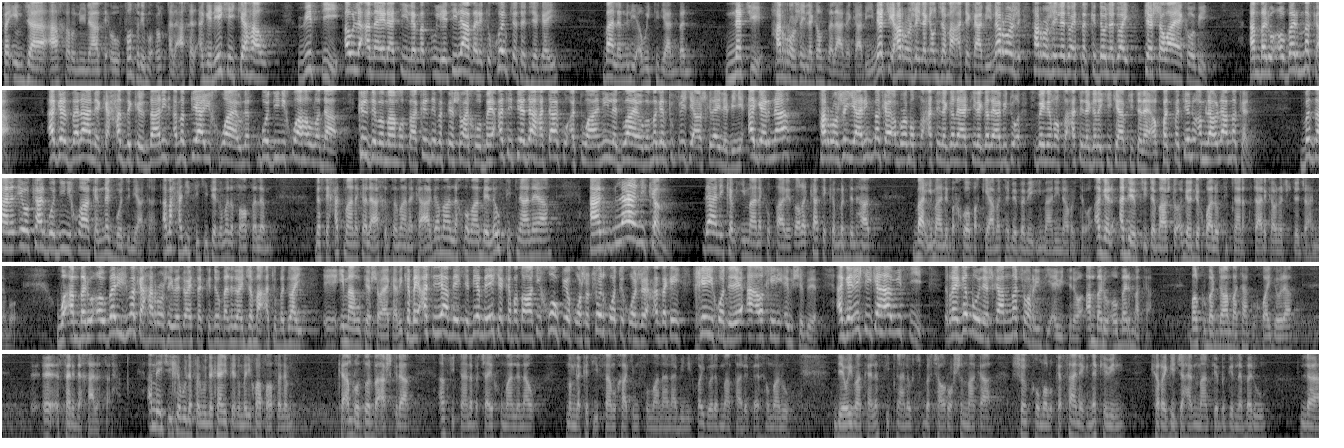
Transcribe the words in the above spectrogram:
فان جاء اخر ينازع فاضرب عنق الاخر اقل يكي كهاو وفتي او لامائراتي لمسؤوليتي لا برتو خوي بچت جگي بالا ملي اوي تريان بن نەچی هەر ڕۆژەی لەگەڵ زەلامێکابی نەچی هەر ڕۆژەی لەگەڵ جەماعەتێکابی نە ڕۆژ هەر ڕۆژەی لە دوای سەرکردە و لە دوای پێشەوایەکەوە بیت ئەمبەر و ئەوبەر مەکە ئەگەر زەلامێک کە حەزی کردزانین ئەمە پیاوی خوایە و لە بۆ دینی خوا هەوڵەدا کردێ بە مامۆفا کردێ بە پێشوای خۆ بەعەتی پێدا هەتاکو ئەتوانی لە دوایەوە بە مەگەر کفرێکی ئاشکرای لەبینی ئەگەر نا هەر ڕۆژە یاریم بکە ئەمڕۆ مەفحەتی لەگەڵایەتی لەگەڵیابی و سبینە مەفحەتی لەگەڵێکی کابچی تەلای ئەو پەتپەتێن و ئەملاولا مەکەن بزانن ئێوە کار بۆ دینی خواکەن نەک بۆ دنیاتان ئەمە حەدیثێکی پێغمەرە ساسەلم نەسیحەتمانەکە لە آخر زمانە کە ئاگەمان لە خۆمان بێ لەو فیتنانەیە ئاگلانی کەم لانی کەم ئیمانەکە و پارێزەڵە کاتێک کە مردن هات با ئیمانی بەخۆ بە قیامەتە بێ بەبێ ئیمانی نەڕوویتەوە ئەگەر ئەدێ بچیتە باشەوە ئەگەر دێخوا لەو فیتنانە قوتارێکە و نەچکتە جان نەبوو و ئەمبەر و ئەو بەریش مەکە هەر ڕۆژەی بە دوای سەرکردەوە بە لە دوای جەماعەت و بە دوای ئیمام و پێشەوەیەکەوی کە بەعەت یا بێکێ بێ بە یەکێک کە بەتەواتی خۆ پێ خۆشە چۆن خۆتی خۆشە حەزەکەی خێری خۆت لێ ئاوە خێری ئەویشە بێ ئەگەر یەکێک کە هاویستی ڕێگە بۆ لێشکان مەچۆڕیتی ئەویترەوە ئەمبەر و ئەو بەر مەکە بەڵکو بەردەوام بە تاکو خی گەورە سەردەخا لە سەرحق ئەمە یەکێکە بوو لە فەرمودەکانی پێغمەری خوا ساسەلم کە ئەمڕۆ زۆر بە ئاشکرا ئەم فیتانە بە چای خۆمان لە ناو مەملەکەتی ئیسلام و خاکی مسلمانان نبینی خۆی گەورەمان پارێزەر هەمان و بێەوەیمانکە لە فیتنانە و بەرچاو ڕۆشنماکە شوێن کۆمەڵ و کەسانێک نەکەوین کە ڕێگەی جەهنمان پێ بگرنە بەر و لە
